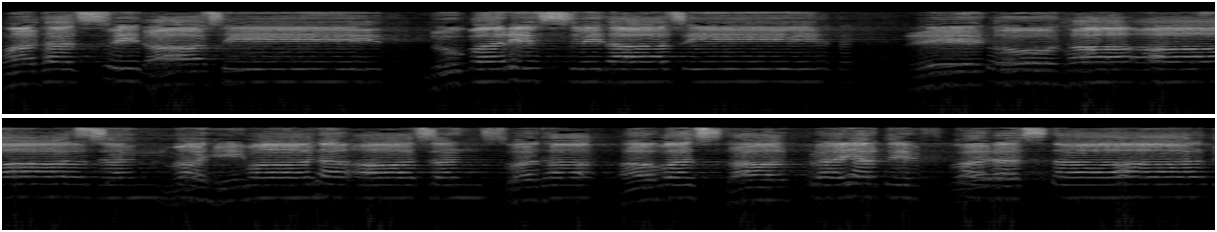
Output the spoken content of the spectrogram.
मधस्विदासीत् दुपरिस्विदासीत्। रेतोधा आसन् महिमान आसन् स्वधा अवस्थात् प्रयतिः परस्तात्।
